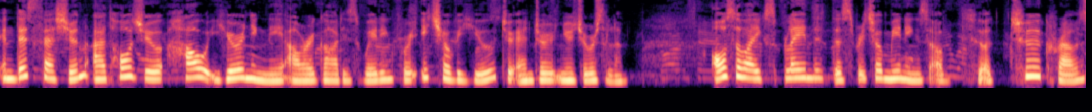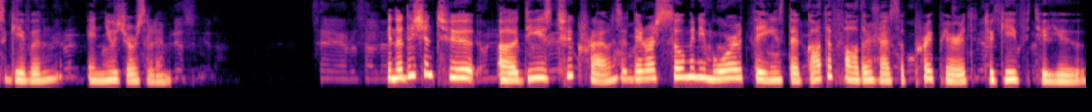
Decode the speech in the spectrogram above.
in this session, I told you how yearningly our God is waiting for each of you to enter New Jerusalem. Also, I explained the spiritual meanings of the two crowns given in New Jerusalem. In addition to uh, these two crowns, there are so many more things that God the Father has prepared to give to you.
